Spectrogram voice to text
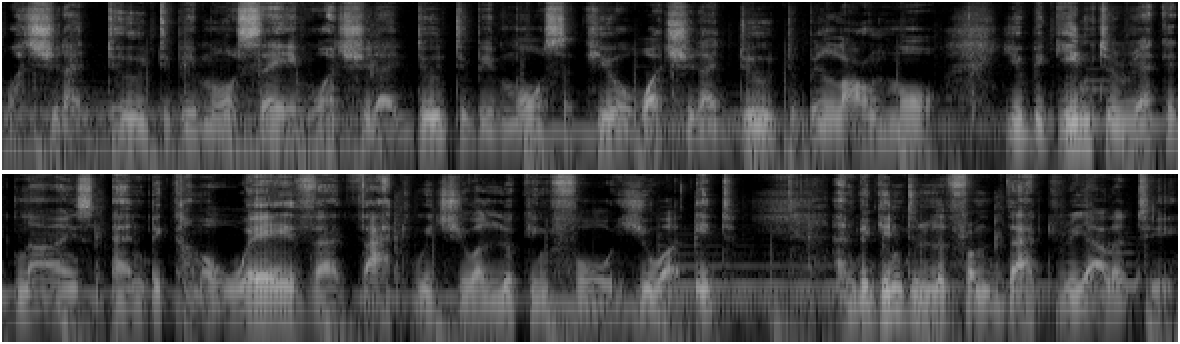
What should I do to be more safe? What should I do to be more secure? What should I do to belong more? You begin to recognize and become aware that that which you are looking for, you are it, and begin to live from that reality.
